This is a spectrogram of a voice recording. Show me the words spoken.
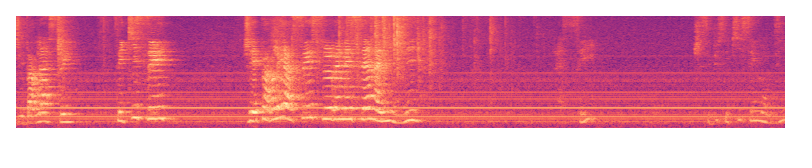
J'ai parlé assez. C'est qui c'est? J'ai parlé assez sur MSN à midi. Assez? Je sais plus c'est qui c'est, maudit.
